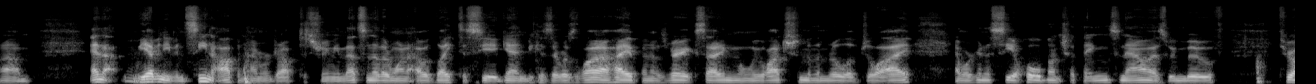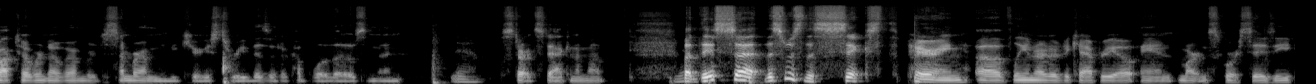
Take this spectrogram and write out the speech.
Um, and mm-hmm. we haven't even seen Oppenheimer drop to streaming. That's another one I would like to see again because there was a lot of hype and it was very exciting when we watched them in the middle of July. And we're going to see a whole bunch of things now as we move through October, November, December. I'm going to be curious to revisit a couple of those and then yeah, start stacking them up. But this uh, this was the sixth pairing of Leonardo DiCaprio and Martin Scorsese.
